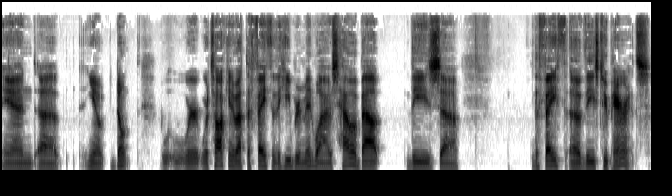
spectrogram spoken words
And, you know, don't we're we're talking about the faith of the Hebrew midwives. How about these uh, the faith of these two parents.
